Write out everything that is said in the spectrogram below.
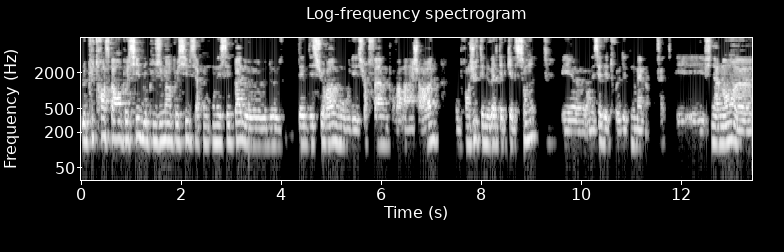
le plus transparent possible, le plus humain possible. C'est-à-dire qu'on n'essaie pas de, d'être des surhommes ou des surfemmes pour voir Marin Charonne. On prend juste les nouvelles telles qu'elles sont et on essaie d'être d'être nous-mêmes en fait. Et, finalement,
